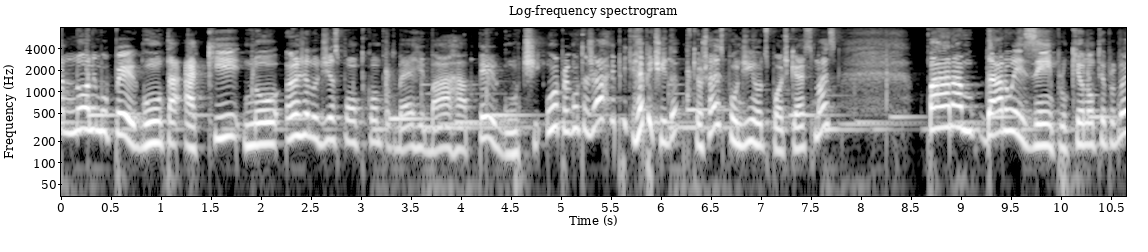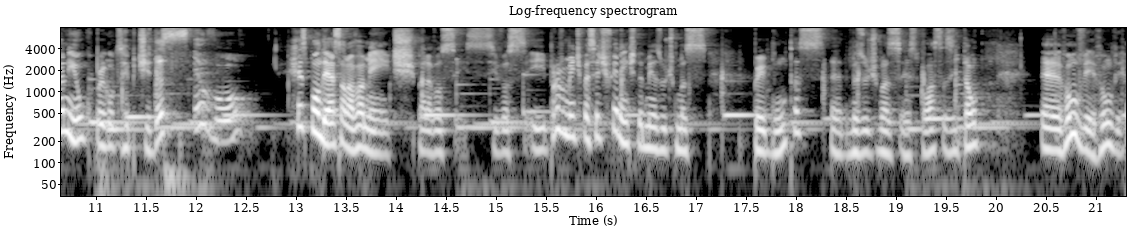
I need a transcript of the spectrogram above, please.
Anônimo pergunta aqui no angelodias.com.br barra pergunte. Uma pergunta já repetida, que eu já respondi em outros podcasts, mas para dar um exemplo que eu não tenho problema nenhum com perguntas repetidas, eu vou responder essa novamente para vocês. Se você e provavelmente vai ser diferente das minhas últimas perguntas, é, das minhas últimas respostas. Então, é, vamos ver, vamos ver.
